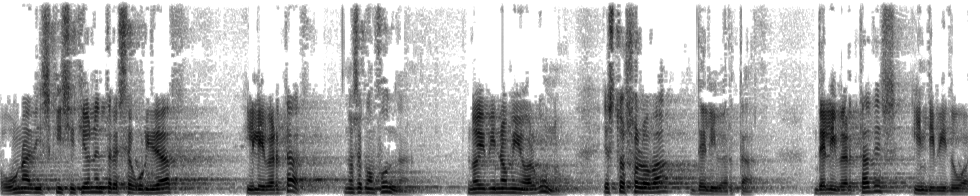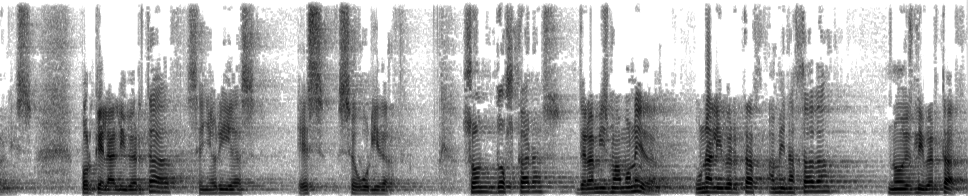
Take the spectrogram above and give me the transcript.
o una disquisición entre seguridad y libertad. No se confundan, no hay binomio alguno. Esto solo va de libertad, de libertades individuales. Porque la libertad, señorías, es seguridad. Son dos caras de la misma moneda. Una libertad amenazada no es libertad.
